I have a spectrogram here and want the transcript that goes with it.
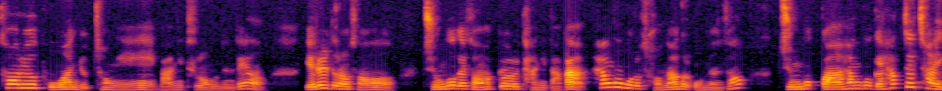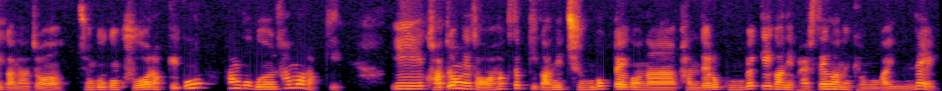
서류 보완 요청이 많이 들어오는데요. 예를 들어서 중국에서 학교를 다니다가 한국으로 전학을 오면서 중국과 한국의 학제 차이가 나죠. 중국은 9월 학기고 한국은 3월 학기. 이 과정에서 학습 기간이 중복되거나 반대로 공백 기간이 발생하는 경우가 있는데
